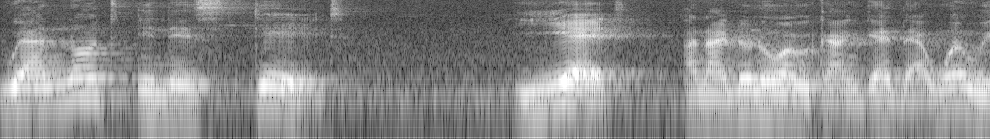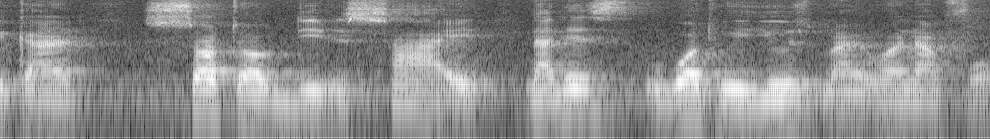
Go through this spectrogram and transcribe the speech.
we are not in a state yet, and I don't know when we can get there, when we can sort of decide that this is what we use marijuana for.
